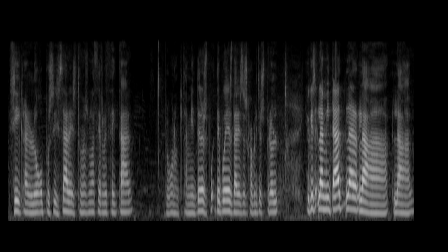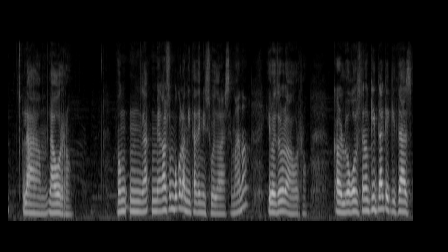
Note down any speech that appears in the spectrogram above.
sí, claro, luego pues si sales, tomas una cerveza y tal, pero bueno, que también te, te puedes dar esos caprichos, pero yo qué sé, la mitad la, la, la, la ahorro. Me gasto un poco la mitad de mi sueldo a la semana y el otro lo ahorro. Claro, luego esto no quita que quizás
